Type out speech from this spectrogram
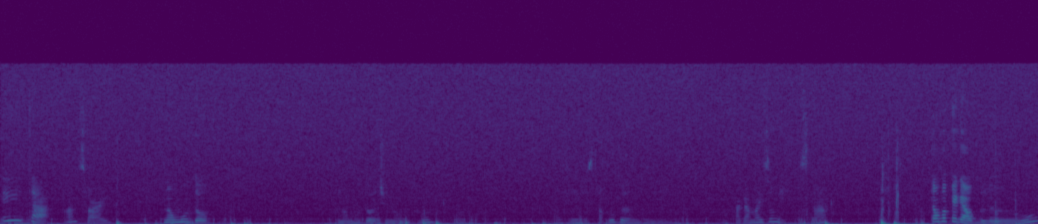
Eita, I'm sorry. Não mudou. Não mudou de novo bugando, né? Vou apagar mais ou menos, tá? Então, vou pegar o blue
